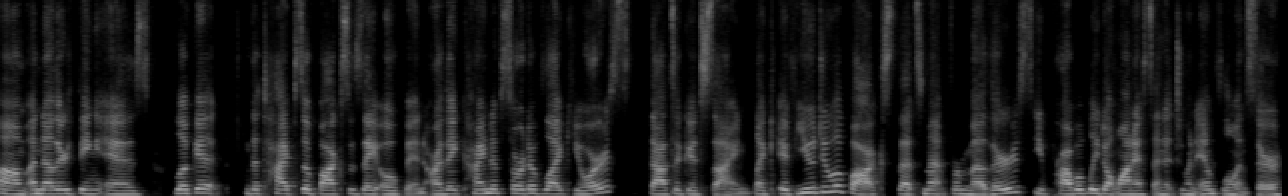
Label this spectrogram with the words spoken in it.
Um, another thing is look at the types of boxes they open. Are they kind of sort of like yours? That's a good sign. Like if you do a box that's meant for mothers, you probably don't want to send it to an influencer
